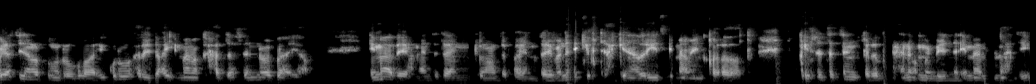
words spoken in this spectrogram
ويعطينا رقم الرواية يقول روح ارجع هي إمامك حدث أنه بايع لماذا يعني أنت دائما تناظر هاي النظرية؟ كيف تحكي نظرية الامام انقرضت؟ كيف تنقرض نحن نؤمن بأن الإمام المهدي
